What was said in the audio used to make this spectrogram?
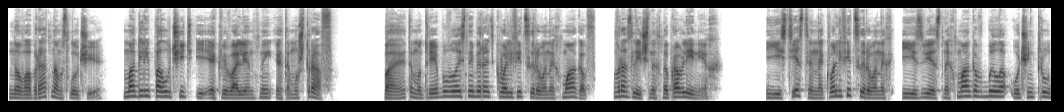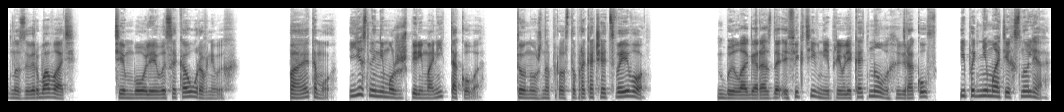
Но в обратном случае могли получить и эквивалентный этому штраф. Поэтому требовалось набирать квалифицированных магов в различных направлениях. Естественно, квалифицированных и известных магов было очень трудно завербовать, тем более высокоуровневых. Поэтому, если не можешь переманить такого, то нужно просто прокачать своего. Было гораздо эффективнее привлекать новых игроков и поднимать их с нуля,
